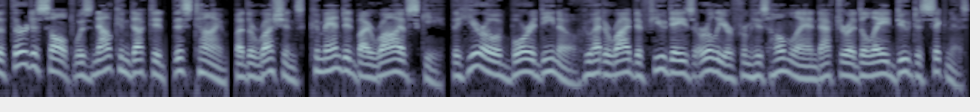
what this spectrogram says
The third assault was now conducted, this time, by the Russians, commanded by Raevsky, the hero of Borodino who had arrived a few days earlier from his homeland after a delay due to sickness.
